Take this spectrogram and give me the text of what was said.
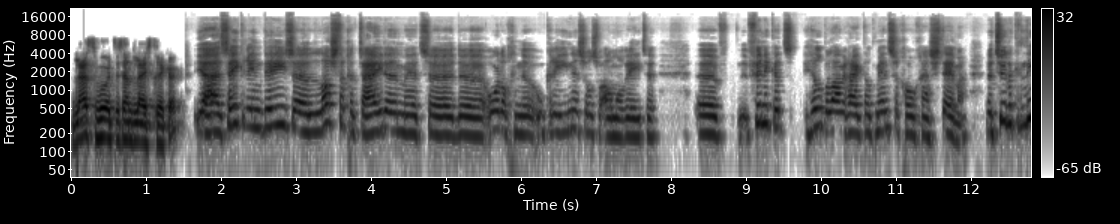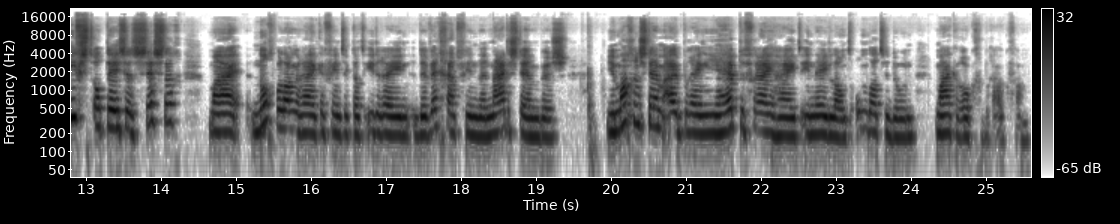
Laatste woord is aan de lijsttrekker. Ja, zeker in deze lastige tijden met uh, de oorlog in de Oekraïne, zoals we allemaal weten, uh, vind ik het heel belangrijk dat mensen gewoon gaan stemmen. Natuurlijk het liefst op D66, maar nog belangrijker vind ik dat iedereen de weg gaat vinden naar de stembus. Je mag een stem uitbrengen, je hebt de vrijheid in Nederland om dat te doen. Maak er ook gebruik van.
